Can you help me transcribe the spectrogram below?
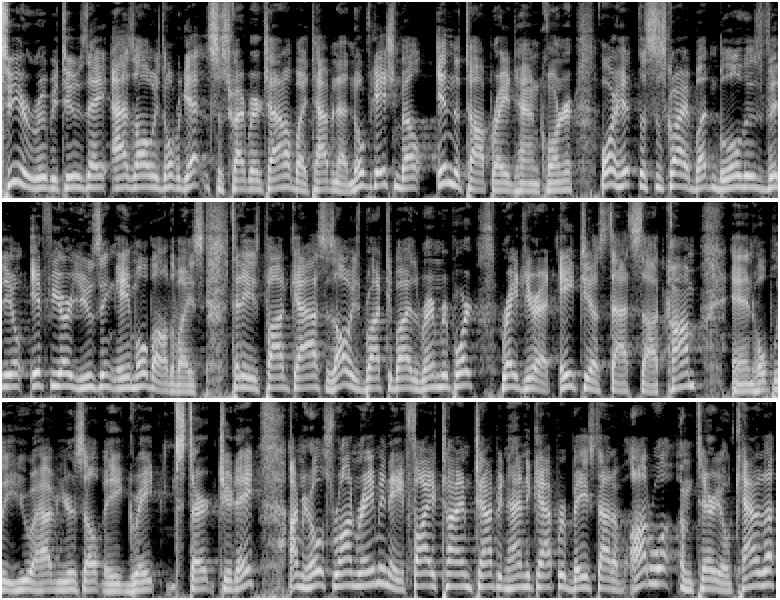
to your Ruby Tuesday. As always, don't forget, to subscribe to our channel by tapping that notification bell in the top right-hand corner or hit the subscribe button below this video if you are using a mobile device. Today's podcast is always brought to you by the Ram Report right here at ATSstats.com and hopefully you are having yourself a great start to your day. I'm your host, Ron Raymond, a five-time champion handicapper based out of Ottawa, Ontario, Canada.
